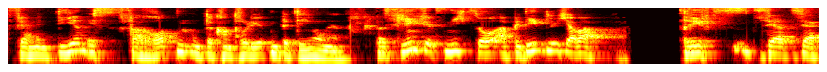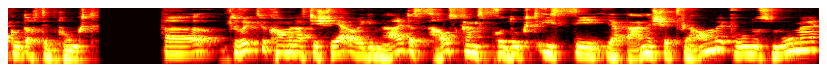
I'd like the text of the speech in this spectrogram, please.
fermentieren ist verrotten unter kontrollierten Bedingungen. Das klingt jetzt nicht so appetitlich, aber trifft sehr, sehr gut auf den Punkt. Äh, zurückzukommen auf die Share Original, das Ausgangsprodukt ist die japanische Pflaume, Prunus mume,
